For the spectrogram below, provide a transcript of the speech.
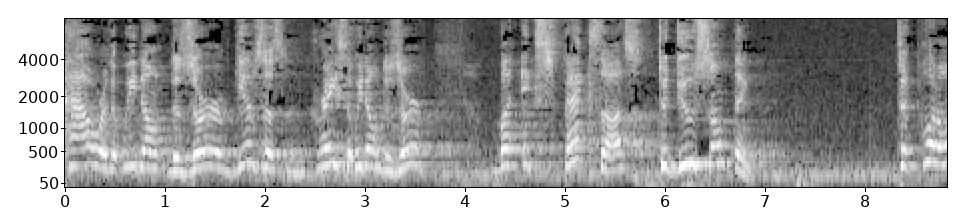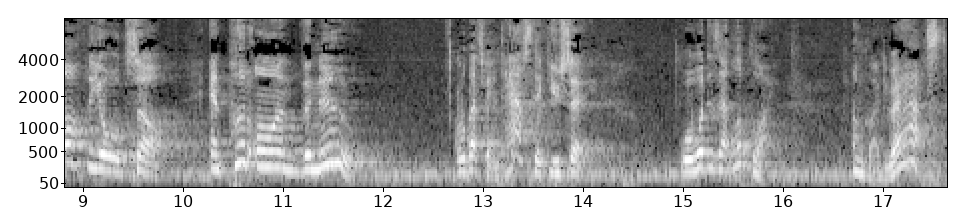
power that we don't deserve, gives us grace that we don't deserve, but expects us to do something. To put off the old self and put on the new. Well, that's fantastic, you say. Well, what does that look like? I'm glad you asked.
